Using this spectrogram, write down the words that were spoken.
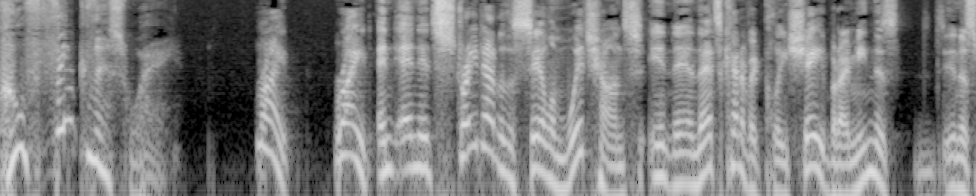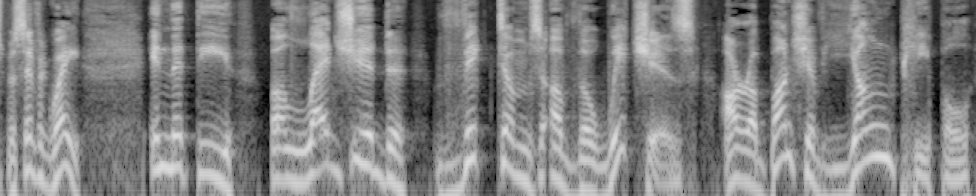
who think this way. Right. Right, and and it's straight out of the Salem witch hunts, in, and that's kind of a cliche, but I mean this in a specific way, in that the alleged victims of the witches are a bunch of young people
